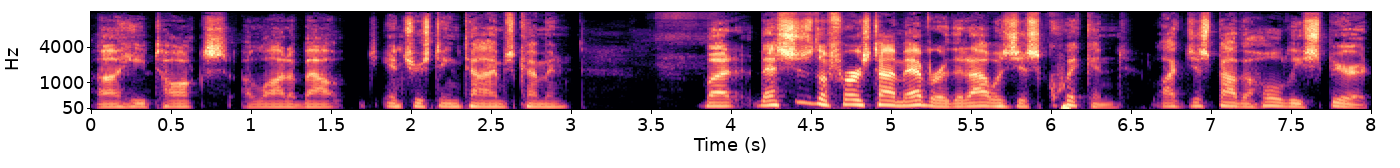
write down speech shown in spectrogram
Uh, he talks a lot about interesting times coming. But this is the first time ever that I was just quickened, like just by the Holy Spirit,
